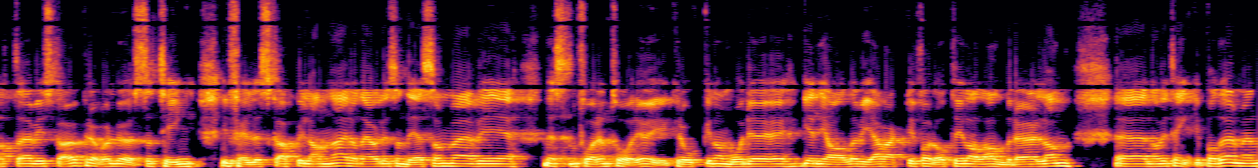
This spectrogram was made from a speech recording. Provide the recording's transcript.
At eh, vi skal jo prøve å løse ting i fellesskap i landet her. og Det er jo liksom det som eh, vi nesten får en tåre i øyekroken om hvor eh, geniale vi har vært i forhold til alle andre land når vi tenker på det. Men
